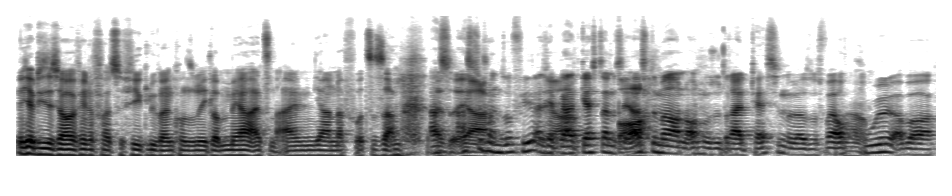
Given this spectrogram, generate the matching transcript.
Ich habe dieses Jahr auf jeden Fall zu viel Glühwein konsumiert. Ich glaube, mehr als in allen Jahren davor zusammen. Hast, also, hast ja. du schon so viel? Also ich Ja. habe halt gestern das Boah. erste Mal und auch nur so drei Tässchen oder so. Das war auch cool, aber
